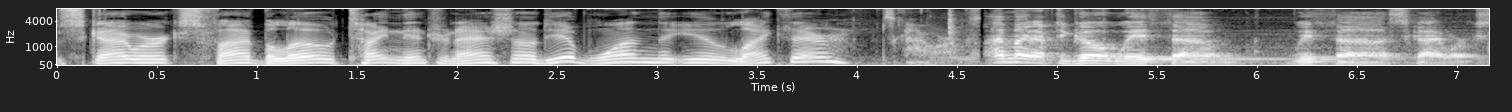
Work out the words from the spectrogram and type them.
Skyworks, Five Below, Titan International. Do you have one that you like there? Skyworks. I might have to go with uh, with uh, Skyworks.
